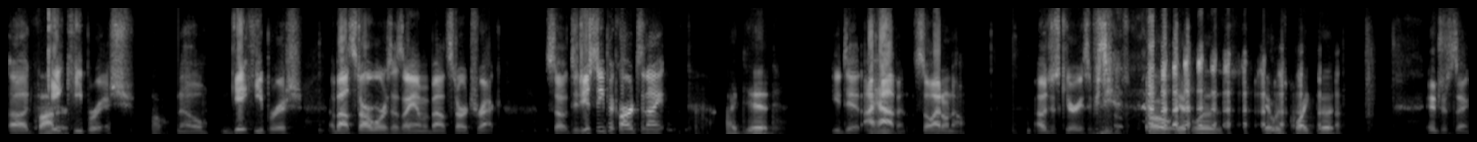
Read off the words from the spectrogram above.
uh Fodder. gatekeeperish. Oh. No, gatekeeperish about Star Wars as I am about Star Trek. So, did you see Picard tonight? I did You did. I haven't, so I don't know. I was just curious if you did. oh it was it was quite good Interesting.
